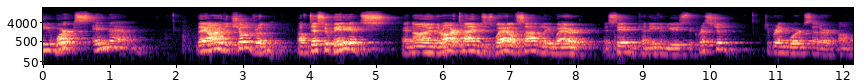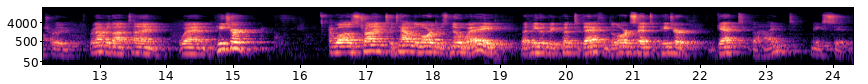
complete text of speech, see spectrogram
he works in them. They are the children of disobedience. And now there are times as well, sadly, where Satan can even use the Christian to bring words that are untrue. Remember that time when Peter was trying to tell the Lord there was no way that he would be put to death, and the Lord said to Peter, Get behind me, Satan.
